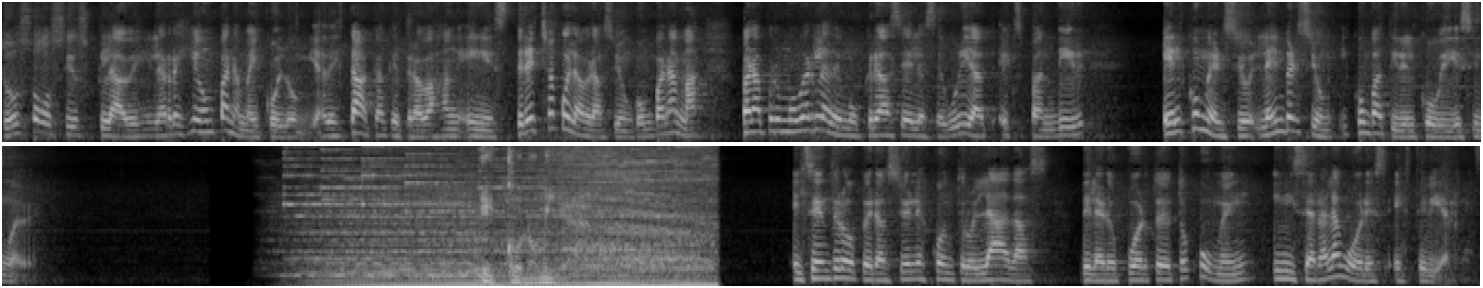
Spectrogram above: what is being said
dos socios claves en la región, Panamá y Colombia. Destaca que trabajan en estrecha colaboración con Panamá para promover la democracia y la seguridad, expandir el comercio, la inversión y combatir el COVID-19. Economía. El Centro de Operaciones Controladas del Aeropuerto de Tocumen iniciará labores este viernes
